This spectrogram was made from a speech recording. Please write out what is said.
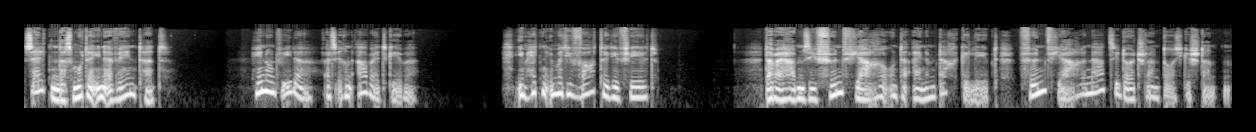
Selten, dass Mutter ihn erwähnt hat. Hin und wieder als ihren Arbeitgeber. Ihm hätten immer die Worte gefehlt. Dabei haben sie fünf Jahre unter einem Dach gelebt, fünf Jahre Nazi-Deutschland durchgestanden.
